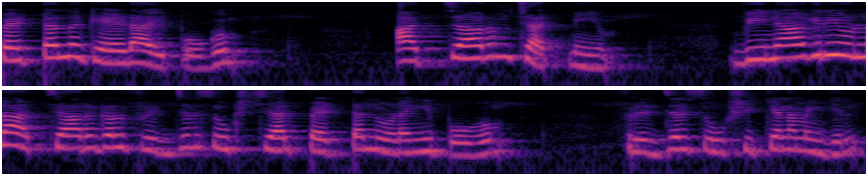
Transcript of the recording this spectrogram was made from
പെട്ടെന്ന് കേടായി പോകും അച്ചാറും ചട്നിയും. വിനാഗിരിയുള്ള അച്ചാറുകൾ ഫ്രിഡ്ജിൽ സൂക്ഷിച്ചാൽ പെട്ടെന്ന് ഉണങ്ങിപ്പോകും ഫ്രിഡ്ജിൽ സൂക്ഷിക്കണമെങ്കിൽ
